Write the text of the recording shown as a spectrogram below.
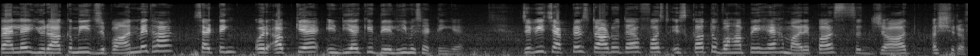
पहले यूराकमी जापान में था सेटिंग और अब क्या है? इंडिया की दिल्ली में सेटिंग है। जब ये चैप्टर स्टार्ट होता है फ़र्स्ट इसका तो वहाँ पे है हमारे पास सज्जाद अशरफ,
